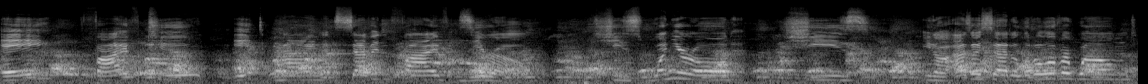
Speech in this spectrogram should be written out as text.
A5289750. She's one year old. She's, you know, as I said, a little overwhelmed,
